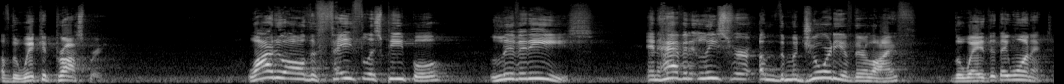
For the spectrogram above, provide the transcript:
of the wicked prospering. Why do all the faithless people live at ease and have it at least for um, the majority of their life the way that they want it?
